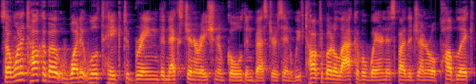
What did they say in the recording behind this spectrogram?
So I want to talk about what it will take to bring the next generation of gold investors in. We've talked about a lack of awareness by the general public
